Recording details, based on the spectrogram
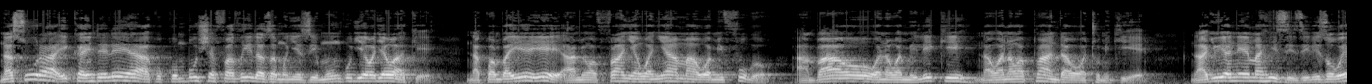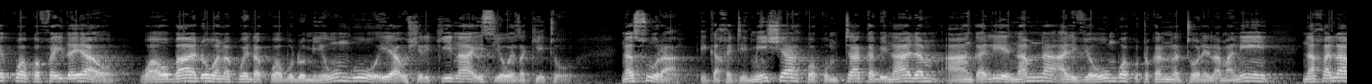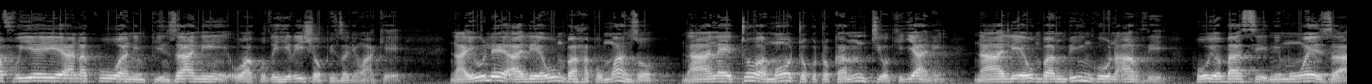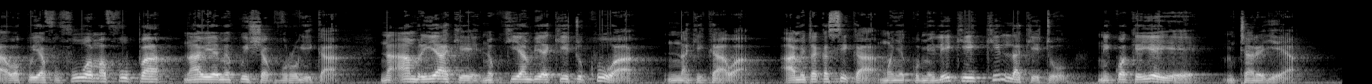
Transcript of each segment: Na sura ikaendelea kukumbusha fadhila za Mwenyezi Mungu juu waja wake na kwamba yeye amewafanya wanyama wa mifugo ambao wanawamiliki na wanawapanda wawatumikie. Na juu ya neema hizi zilizowekwa kwa faida yao, wao bado wanakwenda kuabudu miungu ya ushirikina isiyoweza kitu. Na sura ikahitimisha kwa kumtaka binadam aangalie namna alivyoumbwa kutokana na tone la manii na halafu yeye anakuwa ni mpinzani wa kudhihirisha upinzani wake. Na yule aliyeumba hapo mwanzo na anayetoa moto kutoka mti wa kijani na aliyeumba mbingu na ardhi huyo basi ni muweza wa kuyafufua mafupa nayo yamekwisha kuvurugika na amri yake ni kukiambia kitu kuwa na kikawa ametakasika mwenye kumiliki kila kitu. Ni kwake yeye mtarejea.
